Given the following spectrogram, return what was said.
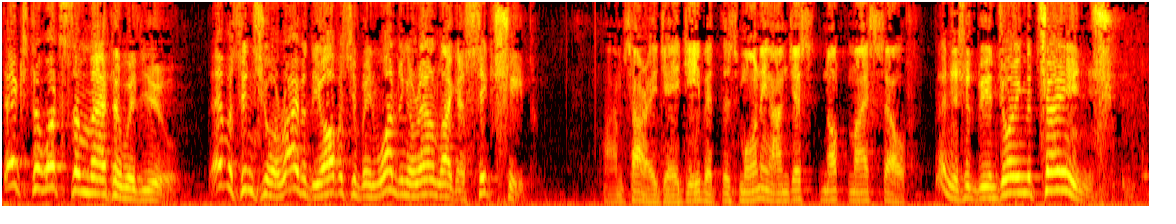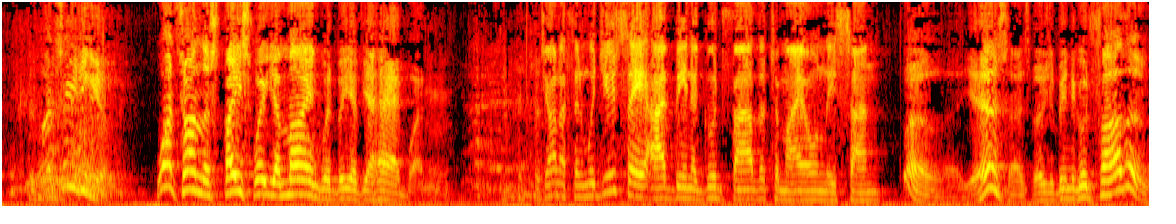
Dexter, what's the matter with you? Ever since you arrived at the office, you've been wandering around like a sick sheep. I'm sorry, J.G., but this morning I'm just not myself. Then you should be enjoying the change. What's eating you? What's on the space where your mind would be if you had one? Jonathan, would you say I've been a good father to my only son? Well, uh, yes, I suppose you've been a good father.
